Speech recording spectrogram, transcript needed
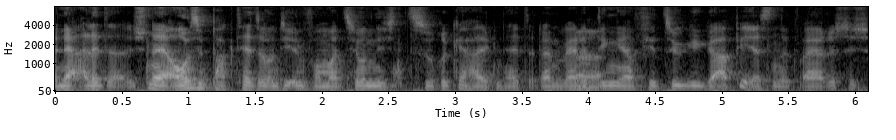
Wenn er alle da schnell ausgepackt hätte und die Informationen nicht zurückgehalten hätte, dann wäre das Ding ja viel zügiger abgeessen. Das war ja richtig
